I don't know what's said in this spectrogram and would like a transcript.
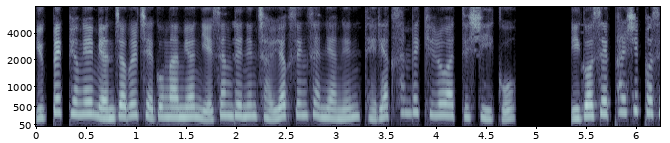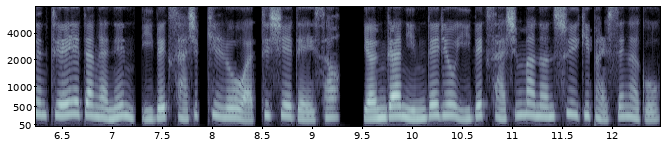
600평의 면적을 제공하면 예상되는 전력 생산량은 대략 300kW시이고 이것의 80%에 해당하는 240kW시에 대해서 연간 임대료 240만원 수익이 발생하고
